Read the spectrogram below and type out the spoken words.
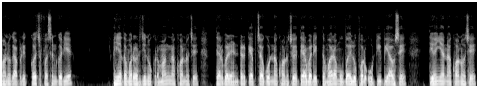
માનો કે આપણે કચ્છ પસંદ કરીએ અહીંયા તમારે અરજીનો ક્રમાંક નાખવાનો છે, ત્યારબાદ એન્ટર કેપ્ચા કોડ નાખવાનો છે, ત્યારબાદ એક તમારા મોબાઈલ ઉપર ઓટીપી આવશે, તે અહીંયા નાખવાનો છે.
